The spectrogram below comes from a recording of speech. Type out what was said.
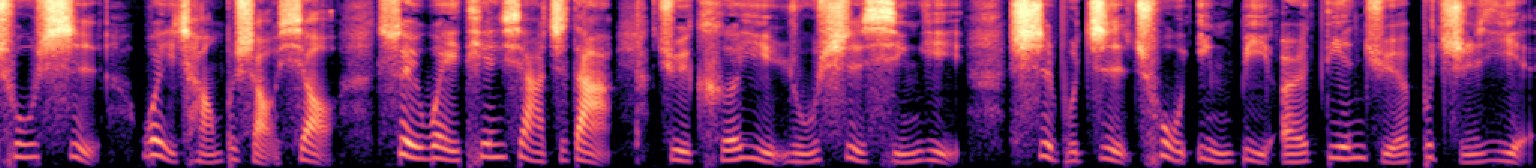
出世未尝不少笑，遂为天下之大，举可以如是行矣。是不至触硬币而颠厥不止也。”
